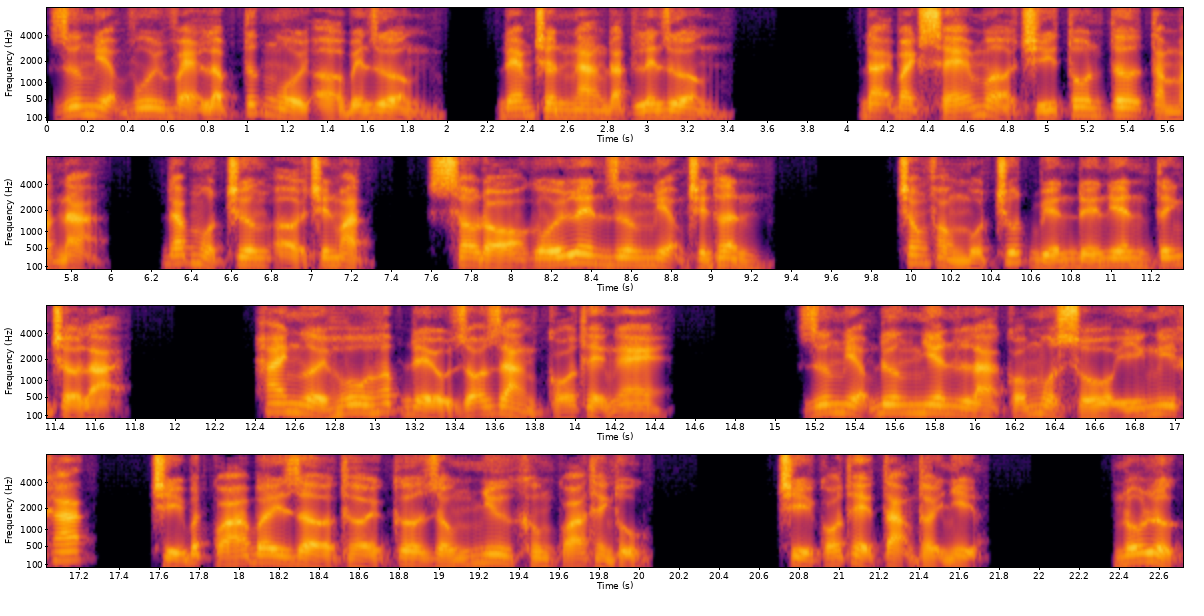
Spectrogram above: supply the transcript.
Dương Niệm vui vẻ lập tức ngồi ở bên giường, đem chân ngang đặt lên giường. Đại bạch xé mở trí tôn tơ tằm mặt nạ, đắp một chương ở trên mặt, sau đó gối lên Dương Niệm trên thân. Trong phòng một chút biến đến yên tĩnh trở lại. Hai người hô hấp đều rõ ràng có thể nghe. Dương Niệm đương nhiên là có một số ý nghĩ khác, chỉ bất quá bây giờ thời cơ giống như không quá thành thục. Chỉ có thể tạm thời nhịn. Nỗ lực.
